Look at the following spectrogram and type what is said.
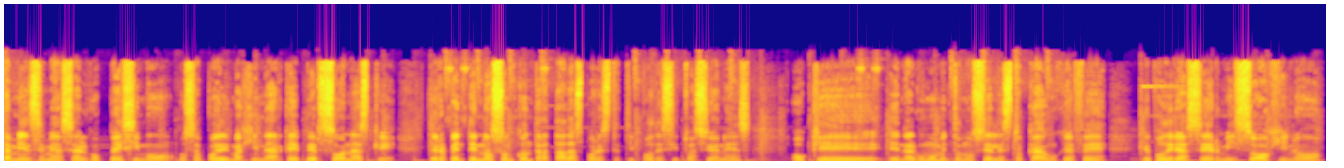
también se me hace algo pésimo. O sea, puedo imaginar que hay personas que de repente no son contratadas por este tipo de situaciones. O que en algún momento, no sé, les toca a un jefe que podría ser misógino,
